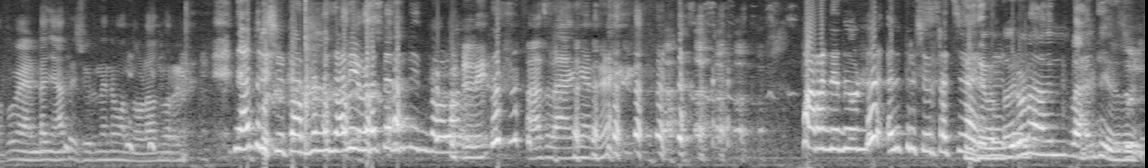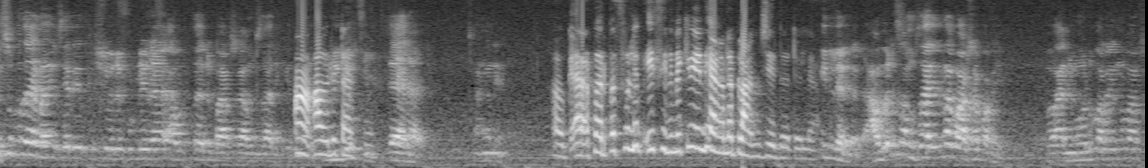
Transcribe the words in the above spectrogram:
അപ്പൊ വേണ്ട ഞാൻ തൃശ്ശൂരിൽ തന്നെ വന്നോളാം എന്ന് പറഞ്ഞിട്ട്. ഞാൻ തൃശ്ശൂർക്കാരനല്ല ഞാൻ ഇവിടെ തന്നെ നിന്നോളാം. ആ സ്ലാങ് തന്നെ. പറഞ്ഞതുകൊണ്ട് ഒരു തൃശ്ശൂർ ടച്ച് തിരുവനന്തപുരമാണ് ആദ്യം പ്ലാൻ ചെയ്തത്. ആ, ആ ഒരു ടച്ച് ഓക്കെ പർപ്പസ്ഫുള്ളി ഈ സിനിമയ്ക്ക് വേണ്ടി അങ്ങനെ പ്ലാൻ ചെയ്തിട്ടില്ല. ഇല്ല ഇല്ല ഇല്ല. അവർ സംസാരിക്കുന്ന ഭാഷ പറയും. അനുമോട് പറയുന്ന ഭാഷ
